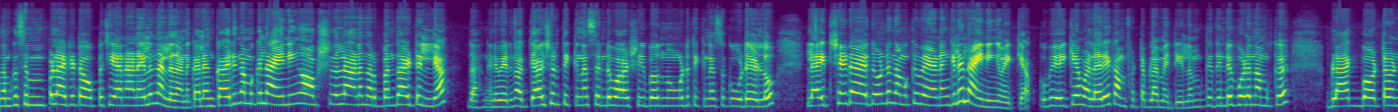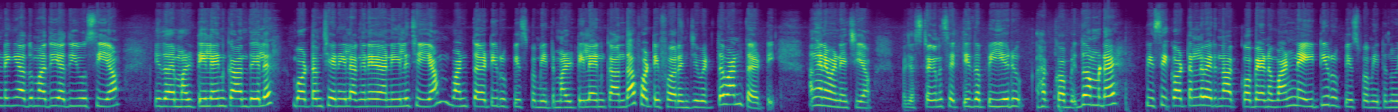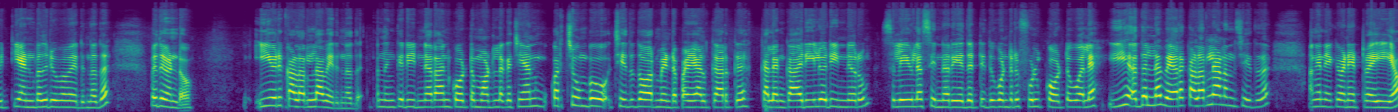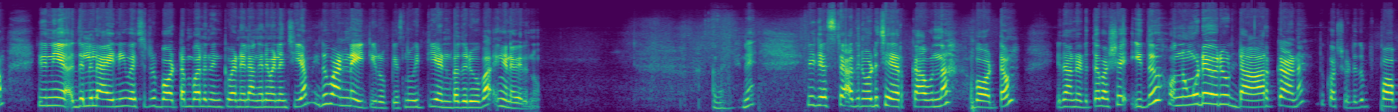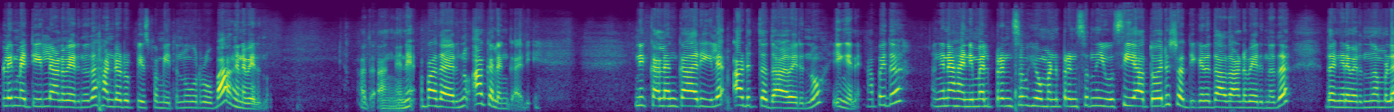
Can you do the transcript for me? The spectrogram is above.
നമുക്ക് സിമ്പിളായിട്ട് ടോപ്പ് ചെയ്യാനാണെങ്കിലും നല്ലതാണ്. കലങ്കാരി നമുക്ക് ലൈനിങ് ഓപ്ഷണലാണ് നിർബന്ധമായിട്ടില്ല. ഇതാ അങ്ങനെ വരുന്നു. അത്യാവശ്യം തിക്നെസ് ഉണ്ട് വാഷ് ചെയ്യുമ്പോൾ ഒന്നും കൂടി തിക്നെസ് കൂടെ ഉള്ളൂ. ലൈറ്റ് ഷെയ്ഡ് ആയതുകൊണ്ട് നമുക്ക് വേണമെങ്കിൽ ലൈനിങ് വെക്കാം. ഉപയോഗിക്കാൻ വളരെ കംഫർട്ടബിൾ ആണ് മെറ്റീരിയൽ നമുക്ക് ഇതിന്റെ കൂടെ നമുക്ക് ബ്ലാക്ക് ബോട്ടം ഉണ്ടെങ്കിൽ അത് മതി അത് യൂസ് ചെയ്യാം. ഇത് മൾട്ടി ലൈൻ കാന്തയിൽ ബോട്ടം ചെയ്യണമെങ്കിൽ അങ്ങനെ വേണമെങ്കിൽ ചെയ്യാം. One thirty rupees per metre multi line kantha forty four inch width one thirty അങ്ങനെ വേണേൽ ചെയ്യാം. അപ്പോൾ ജസ്റ്റ് അങ്ങനെ സെറ്റ് ചെയ്തപ്പോൾ ഈ ഒരു ഹക്കോബ ഇത് നമ്മുടെ പി സി കോട്ടണിൽ വരുന്ന ഹക്കോബയാണ് one eighty rupees per metre നൂറ്റി എൺപത് രൂപ വരുന്നത്. അപ്പോൾ ഇത് കണ്ടോ? ഈ ഒരു കളറിലാണ് വരുന്നത്. അപ്പം നിങ്ങൾക്ക് ഒരു ഇന്നർ ആൻഡ് കോട്ട് മോഡലൊക്കെ ചെയ്യാൻ കുറച്ച് മുമ്പ് ചെയ്തത് ഓർമ്മയുണ്ട്. പഴയ ആൾക്കാർക്ക് കലങ്കാരിയിൽ ഒരു ഇന്നറും സ്ലീവ്ലെസ് ഇന്നർ ചെയ്തിട്ട് ഇതുകൊണ്ടൊരു ഫുൾ കോട്ട് പോലെ ഈ അതല്ല വേറെ കളറിലാണെന്ന് ചെയ്തത്. അങ്ങനെയൊക്കെ വേണേൽ ട്രൈ ചെയ്യാം. ഇതിന് ഇതിൽ ലൈനിങ് വെച്ചിട്ട് ബോട്ടം പോലെ നിങ്ങൾക്ക് വേണമെങ്കിൽ അങ്ങനെ വേണമെങ്കിൽ ചെയ്യാം. ഇത് വൺ എയ്റ്റി റുപ്പീസ് നൂറ്റി എൺപത് രൂപ ഇങ്ങനെ വരുന്നു. അതങ്ങനെ. ഇനി ജസ്റ്റ് അതിനോട് ചേർക്കാവുന്ന ബോട്ടം ഇതാണ് എടുത്തത്. പക്ഷേ ഇത് ഒന്നും കൂടെ ഒരു ഡാർക്കാണ് ഇത് കുറച്ചുകൂടി ഇത് പോപ്ലൈൻ മെറ്റീരിയലാണ് വരുന്നത്. ഹൺഡ്രഡ് റുപ്പീസ് പെർ മീറ്റർ നൂറ് രൂപ അങ്ങനെ വരുന്നു. അത് അങ്ങനെ. അപ്പോൾ അതായിരുന്നു ആ കലങ്കാരി. ഇനി കലങ്കാരിയിൽ അടുത്തതാ വരുന്നു ഇങ്ങനെ. അപ്പോൾ ഇത് അങ്ങനെ അനിമൽ പ്രിൻസും ഹ്യൂമൻ പ്രിൻസും യൂസ് ചെയ്യാത്തവർ ശ്രദ്ധിക്കരുത്. അതാണ് വരുന്നത്. ഇതെങ്ങനെ വരുന്നത് നമ്മൾ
